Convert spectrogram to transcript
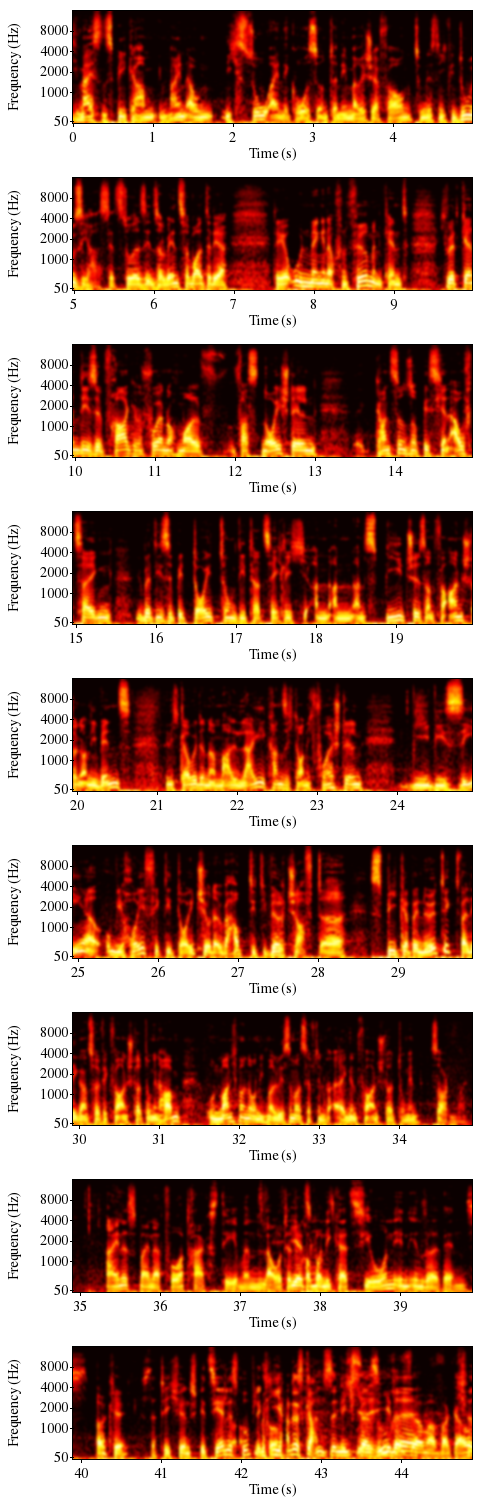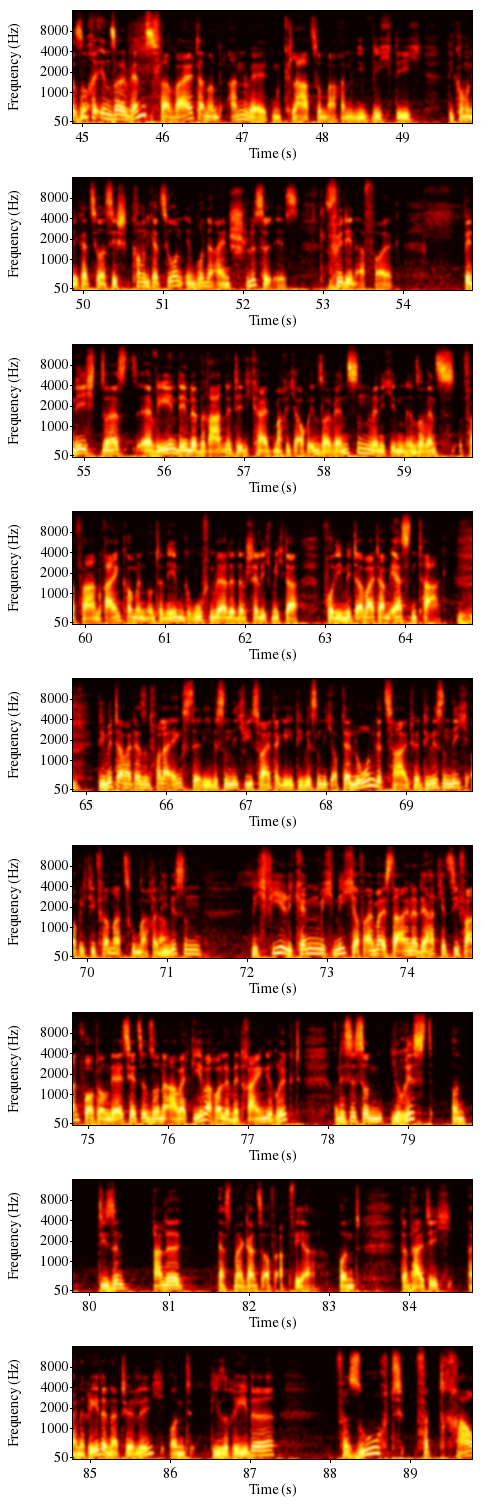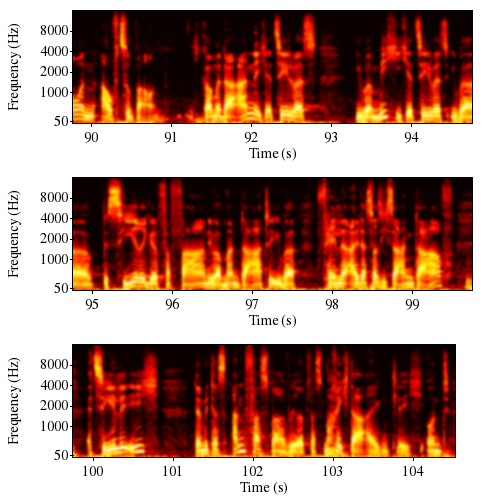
die meisten Speaker haben in meinen Augen nicht so eine große unternehmerische Erfahrung, zumindest nicht wie du sie hast. Jetzt du als Insolvenzverwalter, der, der ja Unmengen auch von Firmen kennt. Ich würde gerne diese Frage vorher nochmal fast neu stellen. Kannst du uns noch ein bisschen aufzeigen über diese Bedeutung, die tatsächlich an, an, an Speeches, an Veranstaltungen, an Events, denn ich glaube, der normale Laie kann sich gar nicht vorstellen, wie, wie sehr und wie häufig die deutsche oder überhaupt die, die Wirtschaft äh, Speaker benötigt, weil die ganz häufig Veranstaltungen haben und manchmal noch nicht mal wissen, was sie auf den eigenen Veranstaltungen sagen wollen. Eines meiner Vortragsthemen lautet Jetzt Kommunikation kommt's. in Insolvenz. Okay. Das ist natürlich für ein spezielles Publikum. Ja, das Ganze nicht ich versuche, Firma verkaufen. Ich versuche Insolvenzverwaltern und Anwälten klarzumachen, wie wichtig die Kommunikation ist. Die Kommunikation im Grunde ein Schlüssel ist für den Erfolg. Wenn ich, du hast erwähnt, neben der beratenden Tätigkeit mache ich auch Insolvenzen. Wenn ich in Insolvenzverfahren reinkomme, in ein Unternehmen gerufen werde, dann stelle ich mich da vor die Mitarbeiter am ersten Tag. Mhm. Die Mitarbeiter sind voller Ängste. Die wissen nicht, wie es weitergeht. Die wissen nicht, ob der Lohn gezahlt wird. Die wissen nicht, ob ich die Firma zumache. Ja. Die wissen nicht viel. Die kennen mich nicht. Auf einmal ist da einer, der hat jetzt die Verantwortung. Der ist jetzt in so eine Arbeitgeberrolle mit reingerückt. Und es ist so ein Jurist und die sind alle erstmal ganz auf Abwehr. Und dann halte ich eine Rede natürlich und diese Rede versucht, Vertrauen aufzubauen. Ich komme da an, ich erzähle was über mich, ich erzähle was über bisherige Verfahren, über Mandate, über Fälle, all das, was ich sagen darf, erzähle ich, damit das anfassbar wird. Was mache ich da eigentlich? Und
